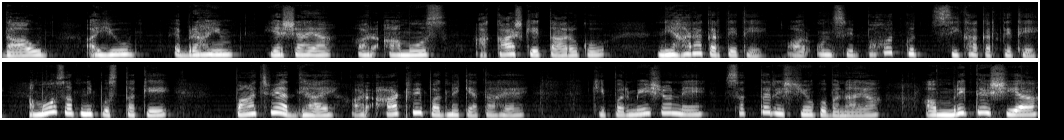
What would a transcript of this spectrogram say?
दाऊद अयूब इब्राहिम यशाया और आमोस आकाश के तारों को निहारा करते थे और उनसे बहुत कुछ सीखा करते थे। अमोस अपनी पुस्तक के पाँचवें अध्याय और आठवें पद में कहता है कि परमेश्वर ने सत्तर ऋषियों को बनाया और मृग शिया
